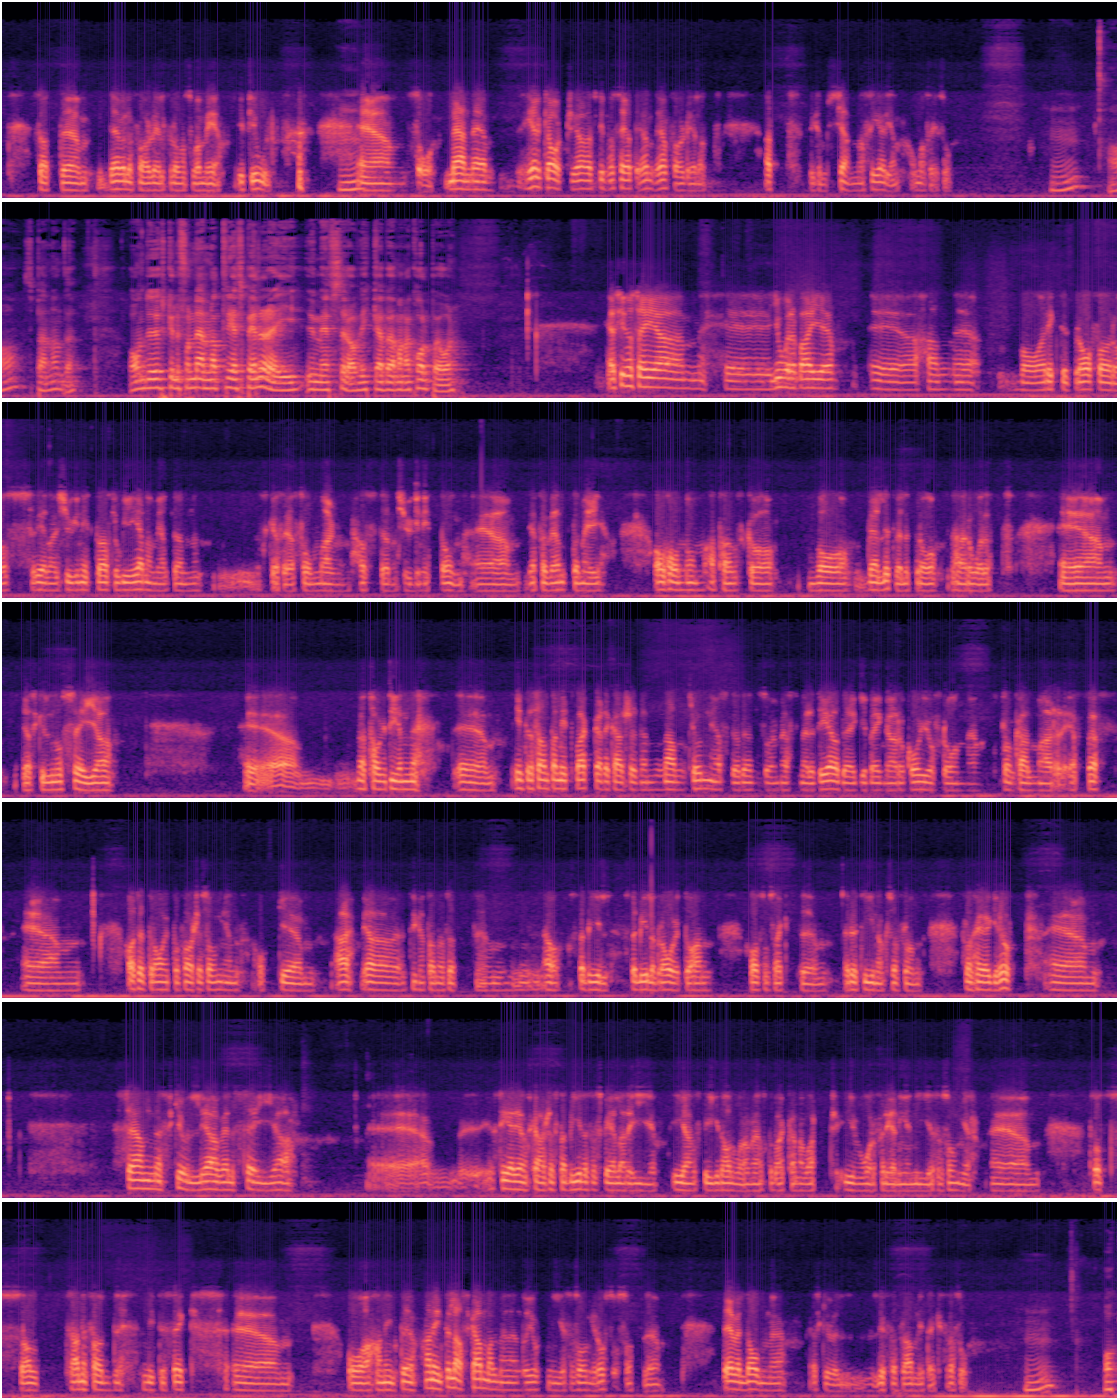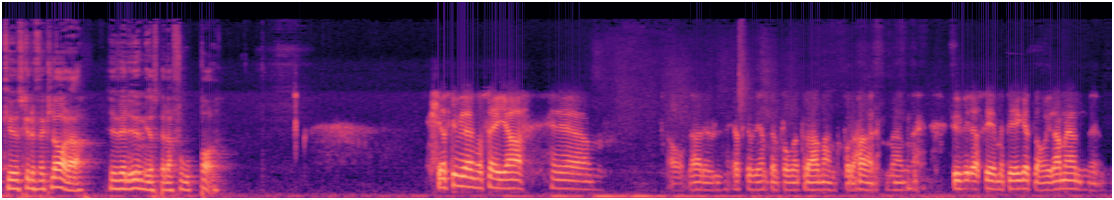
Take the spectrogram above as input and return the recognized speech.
Så att eh, det är väl en fördel för de som var med i fjol. Mm. eh, så. Men eh, helt klart, jag skulle nog säga att det är en, det är en fördel att, att liksom känna serien om man säger så. Mm. Ja, spännande. Om du skulle få nämna tre spelare i Umeå FC då, vilka bör man ha koll på i år? Jag skulle nog säga eh, Joel Baje. Eh, han eh, var riktigt bra för oss redan 2019. Han slog igenom egentligen, ska jag säga, sommaren, hösten 2019. Eh, jag förväntar mig av honom att han ska vara väldigt, väldigt bra det här året. Eh, jag skulle nog säga Eh, vi har tagit in eh, intressanta mittbackar. Det kanske är den namnkunnigaste, den som är mest meriterade, Gibenga Rokoyo från, eh, från Kalmar FF. Eh, har sett bra ut på försäsongen och eh, jag tycker att han har sett eh, ja, stabil, stabil och bra ut och han har som sagt eh, rutin också från, från högre upp. Eh, sen skulle jag väl säga eh, seriens kanske stabilaste spelare i, i Jens Stigedal, vår vänsterback. Han har varit i vår förening i nio säsonger. Eh, trots allt, han är född 96 eh, och han är inte, han är inte lastgammal men ändå gjort nio säsonger också. Så att, eh, det är väl de eh, jag skulle lyfta fram lite extra så. Mm. Och hur skulle du förklara, hur vill Umeå spela fotboll? Jag skulle vilja ändå säga, eh, ja, det här är, jag skulle egentligen fråga tränaren på det här, men hur vill jag se mitt eget lag? Ja, men,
